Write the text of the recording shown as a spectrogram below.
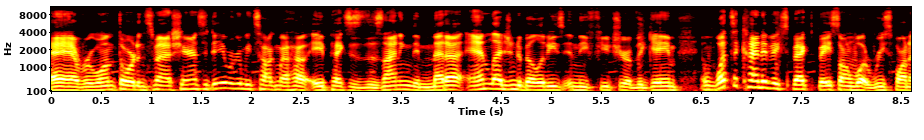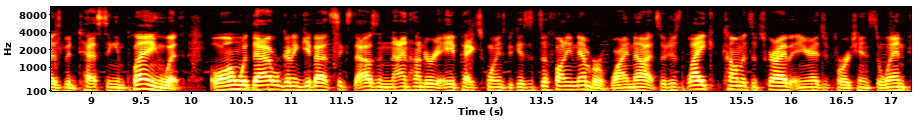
Hey everyone, Thordan Smash here, and today we're going to be talking about how Apex is designing the meta and legend abilities in the future of the game, and what to kind of expect based on what Respawn has been testing and playing with. Along with that, we're going to give out 6,900 Apex coins because it's a funny number, why not? So just like, comment, subscribe, and you're entered for a chance to win,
